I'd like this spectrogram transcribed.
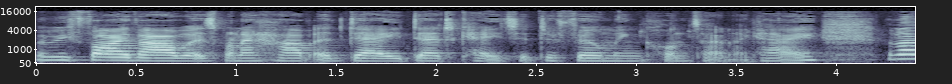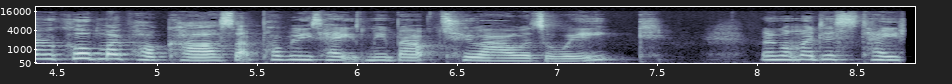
maybe five hours when I have a day dedicated to filming content, okay? Then I record my podcast, that probably takes me about two hours a week. Then I got my dissertation.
